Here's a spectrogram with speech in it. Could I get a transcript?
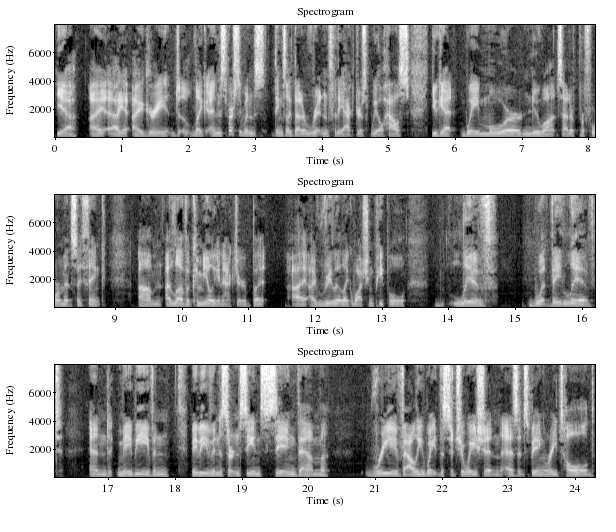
Yeah, I, I I agree. Like, and especially when things like that are written for the actor's wheelhouse, you get way more nuance out of performance. I think. Um, I love a chameleon actor, but I, I really like watching people live what they lived, and maybe even maybe even in certain scenes, seeing them reevaluate the situation as it's being retold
